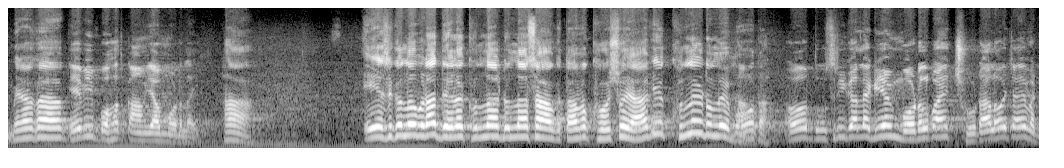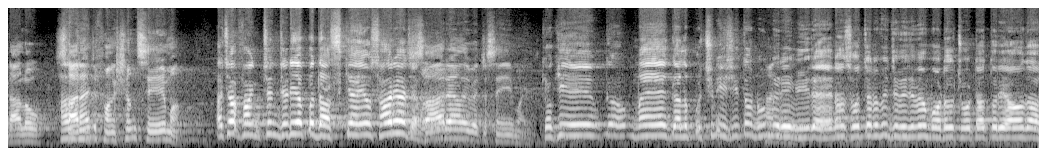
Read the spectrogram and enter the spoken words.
ਮੇਰਾ ਤਾਂ ਇਹ ਵੀ ਬਹੁਤ ਕਾਮਯਾਬ ਮਾਡਲ ਆ ਜੀ। ਹਾਂ। ਇਸ ਗੱਲੋਂ ਬੜਾ ਦਿਲ ਖੁੱਲਾ ਡੁੱਲਾ ਹਿਸਾਬ ਕਿਤਾਬ ਖੁਸ਼ ਹੋਇਆ ਵੀ ਇਹ ਖੁੱਲੇ ਡੁੱਲੇ ਬਹੁਤ ਆ। ਔਰ ਦੂਸਰੀ ਗੱਲ ਹੈਗੀ ਆ ਮਾਡਲ ਭਾਵੇਂ ਛੋਟਾ ਲਓ ਚਾਹੇ ਵੱਡਾ ਲਓ ਸਾਰਿਆਂ 'ਚ ਫੰਕਸ਼ਨ ਸੇਮ ਆ। ਅੱਛਾ ਫੰਕਸ਼ਨ ਜਿਹੜੇ ਆਪਾਂ ਦੱਸ ਕੇ ਆਏ ਉਹ ਸਾਰਿਆਂ ਚ ਆ? ਸਾਰਿਆਂ ਦੇ ਵਿੱਚ ਸੇਮ ਆ ਜੀ। ਕਿਉਂਕਿ ਇਹ ਕ- ਮੈਂ ਇਹ ਗੱਲ ਪੁੱਛਣੀ ਸੀ ਤੁਹਾਨੂੰ ਮੇਰੇ ਵੀਰ ਹੈ ਨਾ ਸੋਚਣ ਵੀ ਜਿਵੇਂ ਜਿਵੇਂ ਮਾਡਲ ਛੋਟਾ ਤੁਰਿਆ ਉਹਦਾ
